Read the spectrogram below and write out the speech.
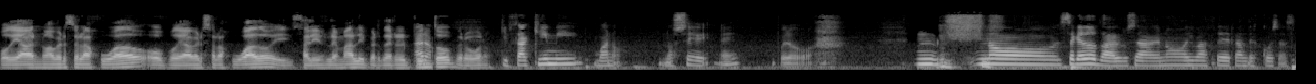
podía no habérsela jugado o podía habérsela jugado y salirle mal y perder el punto, pero bueno. Quizá Kimi, bueno, no sé, ¿eh? pero no se quedó tal, o sea, no iba a hacer grandes cosas.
